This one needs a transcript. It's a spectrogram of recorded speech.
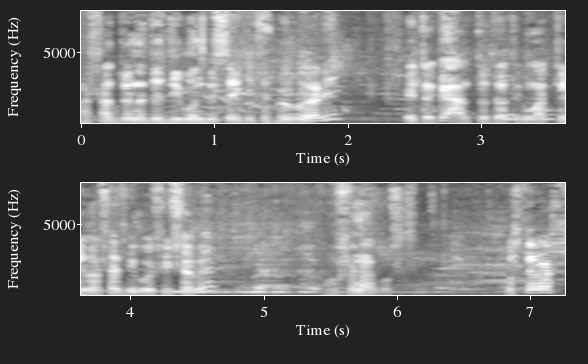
ভাষার জন্য যে জীবন দিচ্ছে একুশে ফেব্রুয়ারি, এটাকে আন্তর্জাতিক মাতৃভাষা দিবস হিসেবে ঘোষণা করছে। বুঝতে পারছ?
